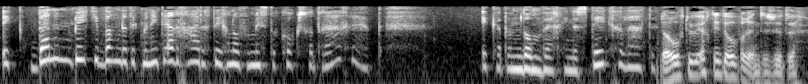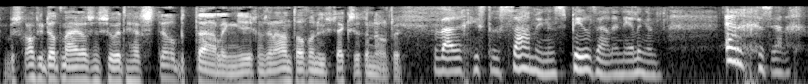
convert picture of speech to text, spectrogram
Ik ben een beetje bang dat ik me niet erg aardig tegenover Mr. Cox gedragen heb. Ik heb hem domweg in de steek gelaten. Daar hoeft u echt niet over in te zitten. Beschouwt u dat maar als een soort herstelbetaling... jegens een aantal van uw seksgenoten. We waren gisteren samen in een speelzaal in Ellingen. Erg gezellig.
